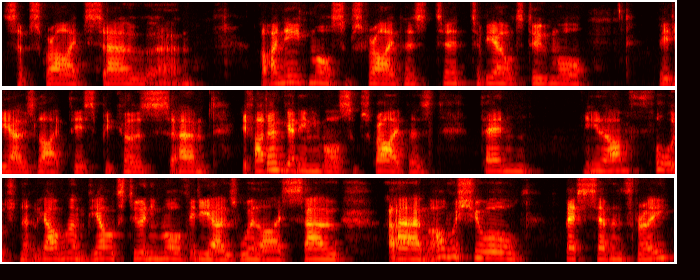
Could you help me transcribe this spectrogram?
subscribed. So um, I need more subscribers to, to be able to do more videos like this because um, if I don't get any more subscribers, then you know, unfortunately, I won't be able to do any more videos, will I? So um, I wish you all best 7 3,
